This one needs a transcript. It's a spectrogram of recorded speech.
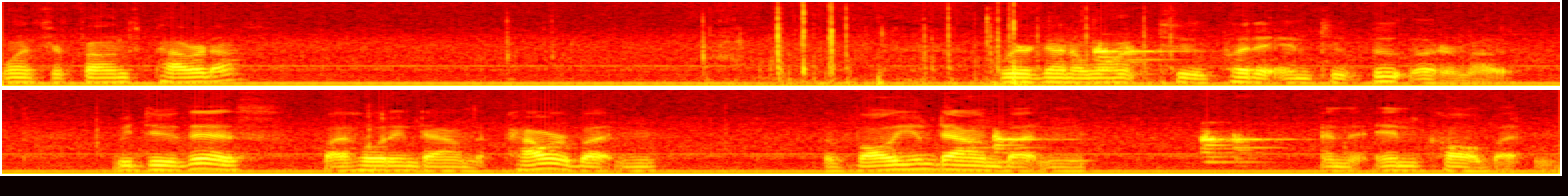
once your phone's powered off, we're going to want to put it into bootloader mode. We do this by holding down the power button, the volume down button, and the end call button.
